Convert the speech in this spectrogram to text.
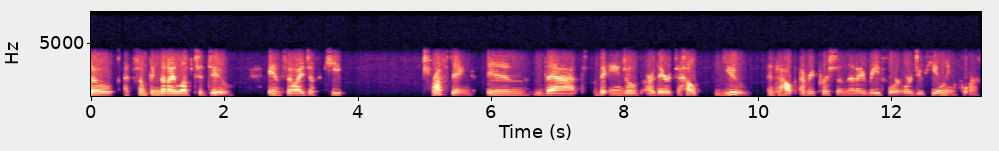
So it's something that I love to do. And so I just keep trusting in that the angels are there to help you and to help every person that I read for or do healing for.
